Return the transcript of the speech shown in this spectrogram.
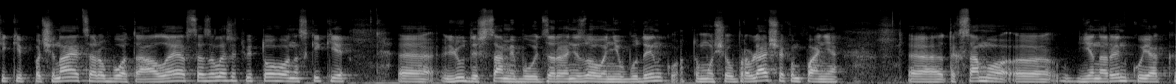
тільки починається робота, але все залежить від того, наскільки е, люди ж самі будуть зорганізовані в будинку, тому що управляюча компанія е, так само є на ринку як.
